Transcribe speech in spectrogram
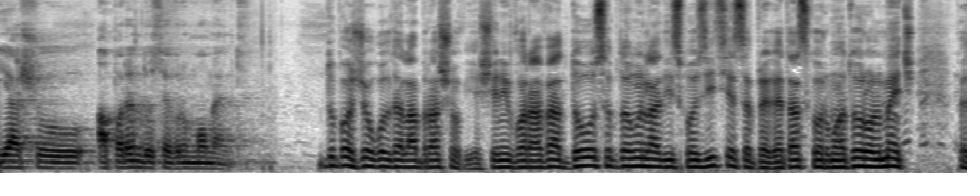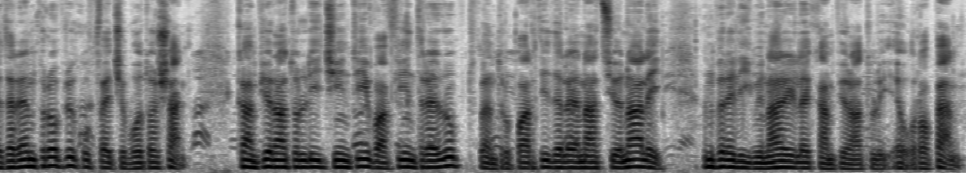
Iașu apărându-se vreun moment. După jocul de la Brașov, ieșenii vor avea două săptămâni la dispoziție să pregătească următorul meci pe teren propriu cu FC Botoșani. Campionatul Ligii va fi întrerupt pentru partidele naționale în preliminariile campionatului european.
